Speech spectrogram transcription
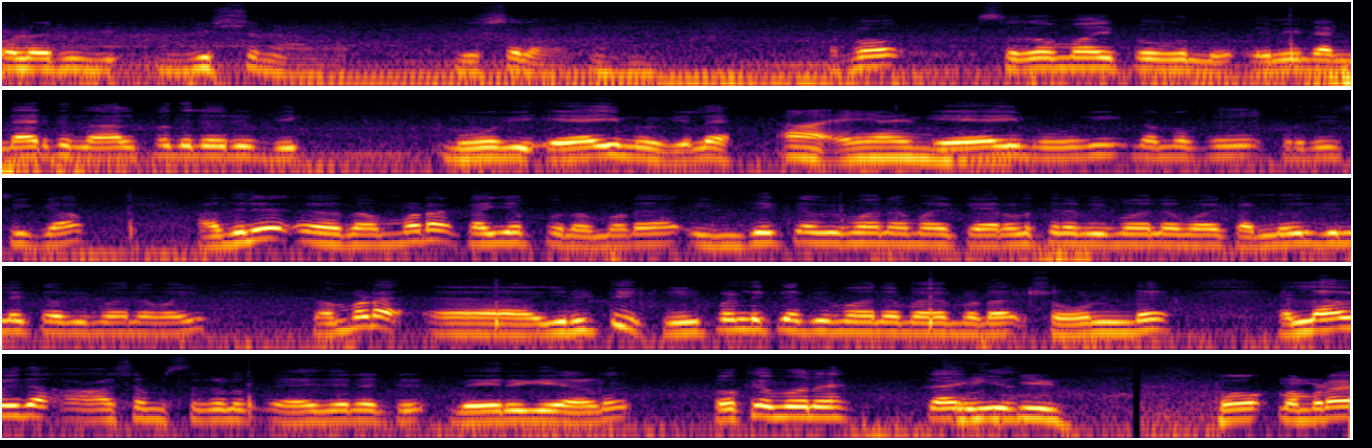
ഉള്ളൊരു വിഷനാണ് വിഷനാണ് അപ്പോൾ സുഖമായി പോകുന്നു. ഇനി രണ്ടായിരത്തി നാൽപ്പതിലൊരു big movie A I movie അല്ലേ? ആ എ ഐ മൂവി നമുക്ക് പ്രതീക്ഷിക്കാം. അതിൽ നമ്മുടെ കയ്യൊപ്പ് നമ്മുടെ ഇന്ത്യയ്ക്ക് അഭിമാനമായി കേരളത്തിന് അഭിമാനമായി കണ്ണൂർ ജില്ലയ്ക്ക് അഭിമാനമായി നമ്മുടെ ഇരുട്ടി കീഴ്പള്ളിക്ക് അഭിമാനമായ നമ്മുടെ ഷോണിന്റെ എല്ലാവിധ ആശംസകളും ഏജനറ്റ് നേരുകയാണ്. ഓക്കെ മോനെ. താങ്ക് യു അപ്പോൾ നമ്മുടെ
